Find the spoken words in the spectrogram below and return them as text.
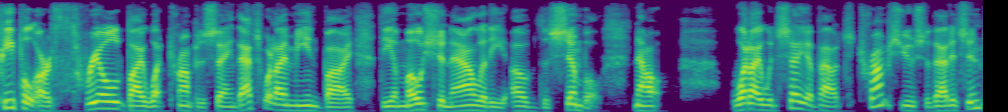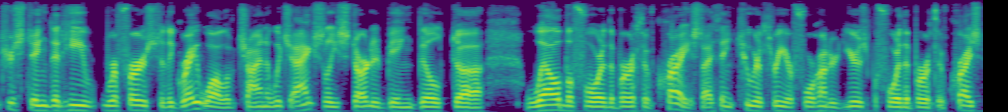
People are thrilled by what Trump is saying. That's what I mean by the emotionality of the symbol. Now, what I would say about Trump's use of that, it's interesting that he refers to the Great Wall of China, which actually started being built uh, well before the birth of Christ. I think two or three or four hundred years before the birth of Christ.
